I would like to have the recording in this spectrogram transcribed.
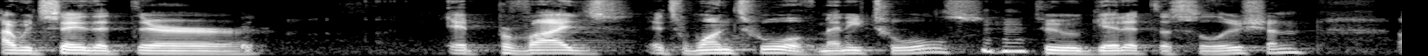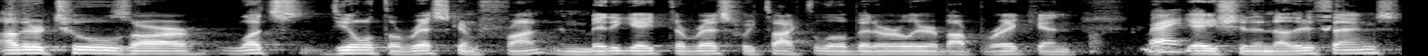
I would say that there, it provides it's one tool of many tools to get at the solution. Other tools are let's deal with the risk in front and mitigate the risk. We talked a little bit earlier about BRIC and Right. mitigation and other things.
